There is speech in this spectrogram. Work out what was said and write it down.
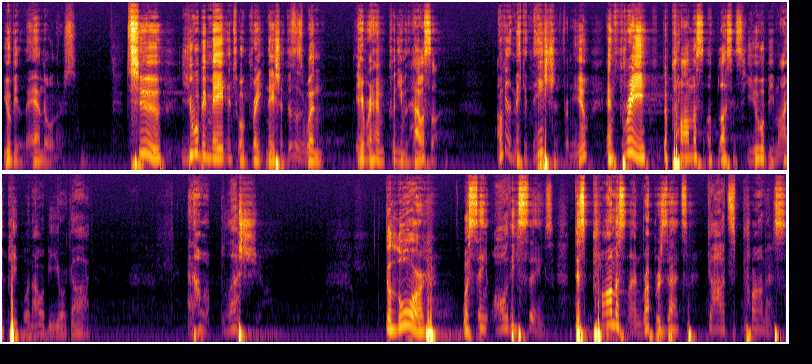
You'll be landowners. Two, you will be made into a great nation. This is when Abraham couldn't even have a son. I'm going to make a nation from you. And three, the promise of blessings. You will be my people, and I will be your God. And I will bless you. The Lord was saying all these things. This promised land represents God's promise.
